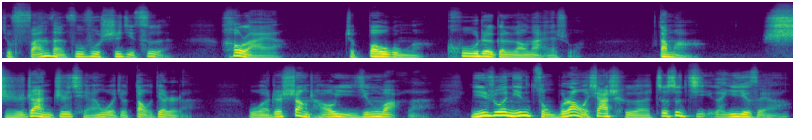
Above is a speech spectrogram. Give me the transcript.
就反反复复十几次。后来啊，这包公啊，哭着跟老奶奶说：“大妈，实战之前我就到地儿了，我这上朝已经晚了。您说您总不让我下车，这是几个意思呀？”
